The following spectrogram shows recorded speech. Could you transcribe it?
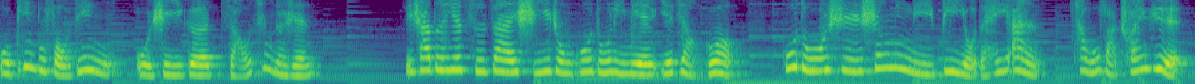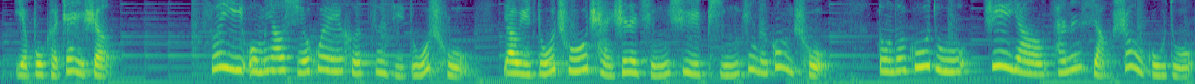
我并不否定我是一个矫情的人。理查德耶茨在《十一种孤独》里面也讲过，孤独是生命里必有的黑暗，它无法穿越，也不可战胜。所以，我们要学会和自己独处，要与独处产生的情绪平静的共处，懂得孤独，这样才能享受孤独。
